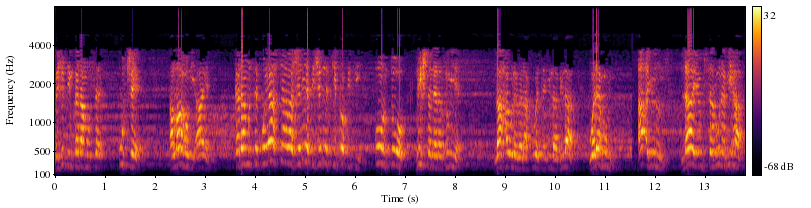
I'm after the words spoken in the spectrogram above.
Međutim, kada mu se uče Allahovi ajeti, kada mu se pojašnjava šerijet i šerijetski propisi, on to ništa ne razumije. La حول ولا قوة إلا illa ولهم أعين a'yunun la بها biha,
